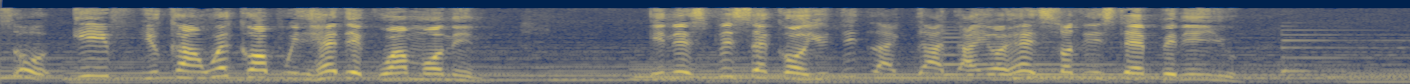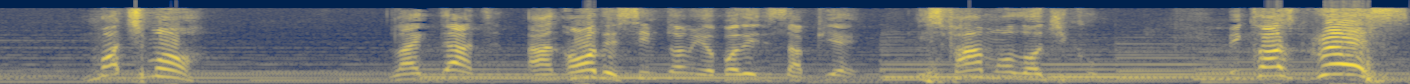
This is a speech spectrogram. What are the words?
So if you can wake up with headache one morning, in a split second you did like that and your head suddenly start paining you. Much more like that and all the symptoms in your body disappear is far more logical. Because grace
